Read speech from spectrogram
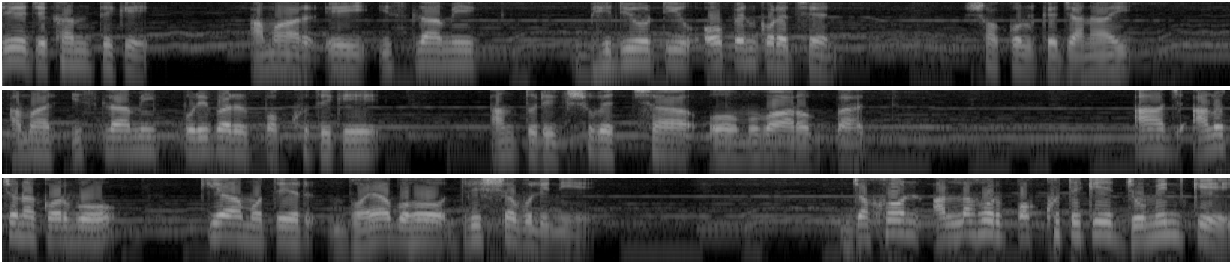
যে যেখান থেকে আমার এই ইসলামিক ভিডিওটি ওপেন করেছেন, সকলকে জানাই আমার ইসলামিক পরিবারের পক্ষ থেকে আন্তরিক শুভেচ্ছা ও মোবারকবাদ। আজ আলোচনা করব কিয়ামতের ভয়াবহ দৃশ্যাবলী নিয়ে। যখন আল্লাহর পক্ষ থেকে জমিনকে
